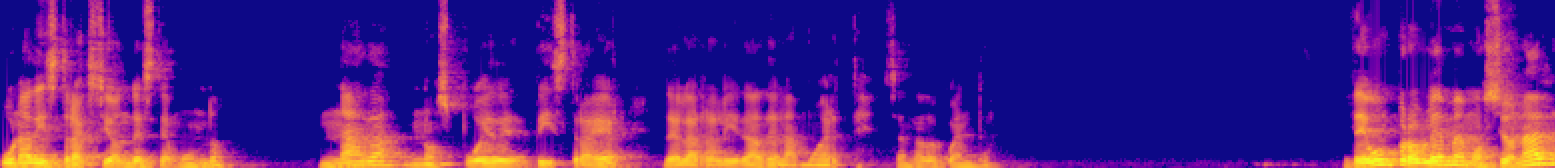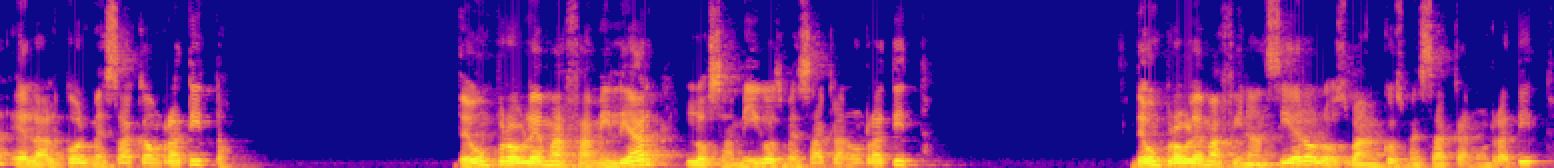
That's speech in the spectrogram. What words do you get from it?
una distracción de este mundo, nada nos puede distraer de la realidad de la muerte. ¿Se han dado cuenta? De un problema emocional, el alcohol me saca un ratito. De un problema familiar, los amigos me sacan un ratito. De un problema financiero, los bancos me sacan un ratito.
